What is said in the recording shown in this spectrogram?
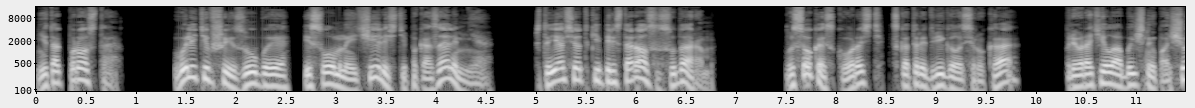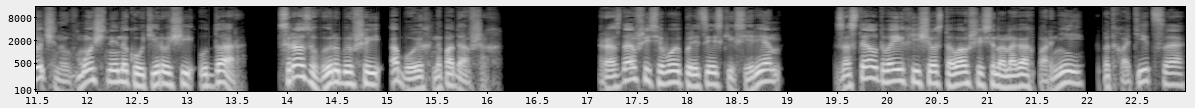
не так просто. Вылетевшие зубы и сломанные челюсти показали мне, что я все-таки перестарался с ударом. Высокая скорость, с которой двигалась рука, превратила обычную пощечину в мощный нокаутирующий удар, сразу вырубивший обоих нападавших. Раздавшийся вой полицейских сирен заставил двоих еще остававшихся на ногах парней подхватиться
